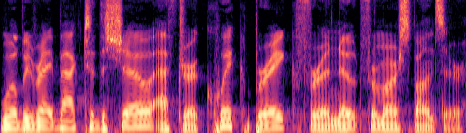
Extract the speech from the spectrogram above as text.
We'll be right back to the show after a quick break for a note from our sponsor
